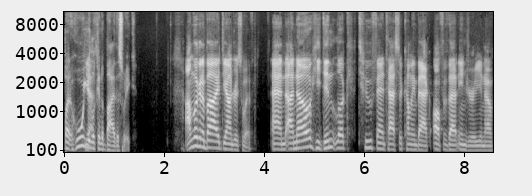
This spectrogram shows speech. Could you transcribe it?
But who are you yes. looking to buy this week? I'm looking to buy D'Andre Swift. And I know he didn't look too fantastic coming back off of that injury. You know,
